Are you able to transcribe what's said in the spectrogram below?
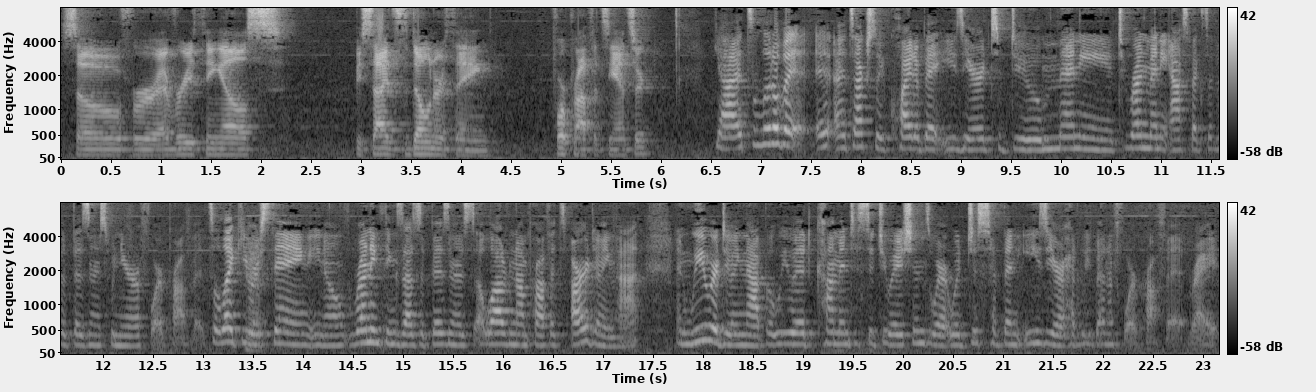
So for everything else besides the donor thing, for profit's the answer. Yeah, it's a little bit. It's actually quite a bit easier to do many to run many aspects of a business when you're a for-profit. So, like you yeah. were saying, you know, running things as a business, a lot of nonprofits are doing that, and we were doing that. But we would come into situations where it would just have been easier had we been a for-profit, right?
